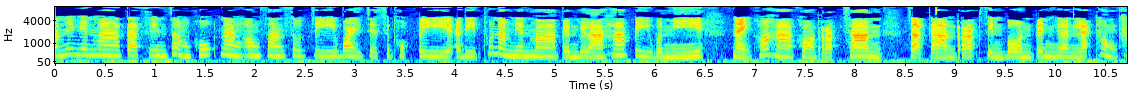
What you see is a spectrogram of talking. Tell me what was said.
าลในเมียนมาตัดสินจำคุกนางองซานซูจีวัย 76 ปี อดีตผู้นำเมียนมาเป็นเวลา 5 ปีวันนี้ ในข้อหาขอรับชั่น จากการรับสินบนเป็นเงินและทองค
